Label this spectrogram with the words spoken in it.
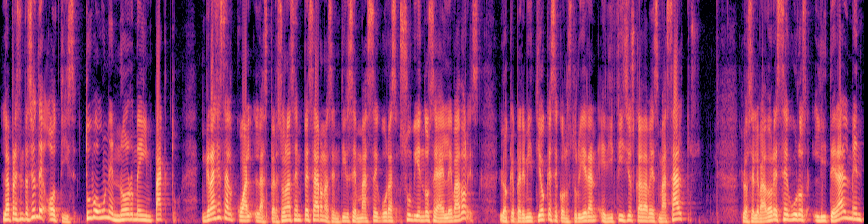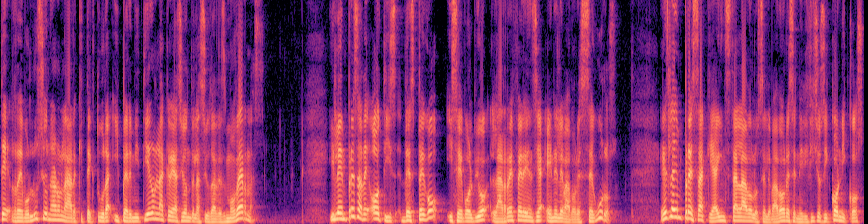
La presentación de Otis tuvo un enorme impacto, gracias al cual las personas empezaron a sentirse más seguras subiéndose a elevadores, lo que permitió que se construyeran edificios cada vez más altos. Los elevadores seguros literalmente revolucionaron la arquitectura y permitieron la creación de las ciudades modernas. Y la empresa de Otis despegó y se volvió la referencia en elevadores seguros. Es la empresa que ha instalado los elevadores en edificios icónicos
